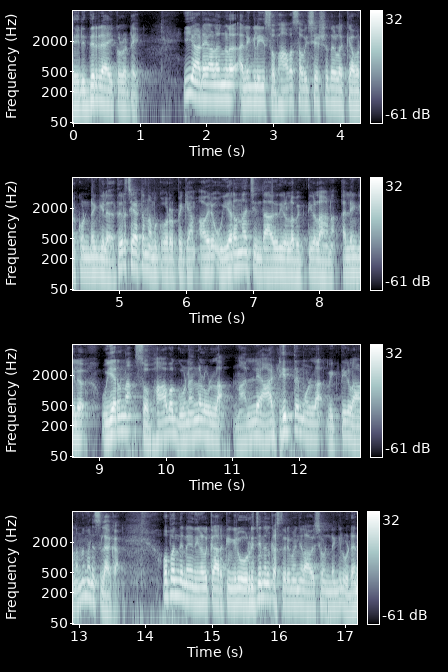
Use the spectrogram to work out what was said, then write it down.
ദരിദ്രരായിക്കൊള്ളട്ടെ ഈ അടയാളങ്ങൾ അല്ലെങ്കിൽ ഈ സ്വഭാവ സവിശേഷതകളൊക്കെ അവർക്കുണ്ടെങ്കിൽ തീർച്ചയായിട്ടും നമുക്ക് ഉറപ്പിക്കാം. അവർ ഉയർന്ന ചിന്താഗതിയുള്ള വ്യക്തികളാണ് അല്ലെങ്കിൽ ഉയർന്ന സ്വഭാവ ഗുണങ്ങളുള്ള നല്ല ആഠിത്യമുള്ള വ്യക്തികളാണെന്ന് മനസ്സിലാക്കാം. ഒപ്പം തന്നെ നിങ്ങൾക്ക് ആർക്കെങ്കിലും ഒറിജിനൽ കസ്തൂരി മഞ്ഞൾ ആവശ്യമുണ്ടെങ്കിൽ ഉടൻ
